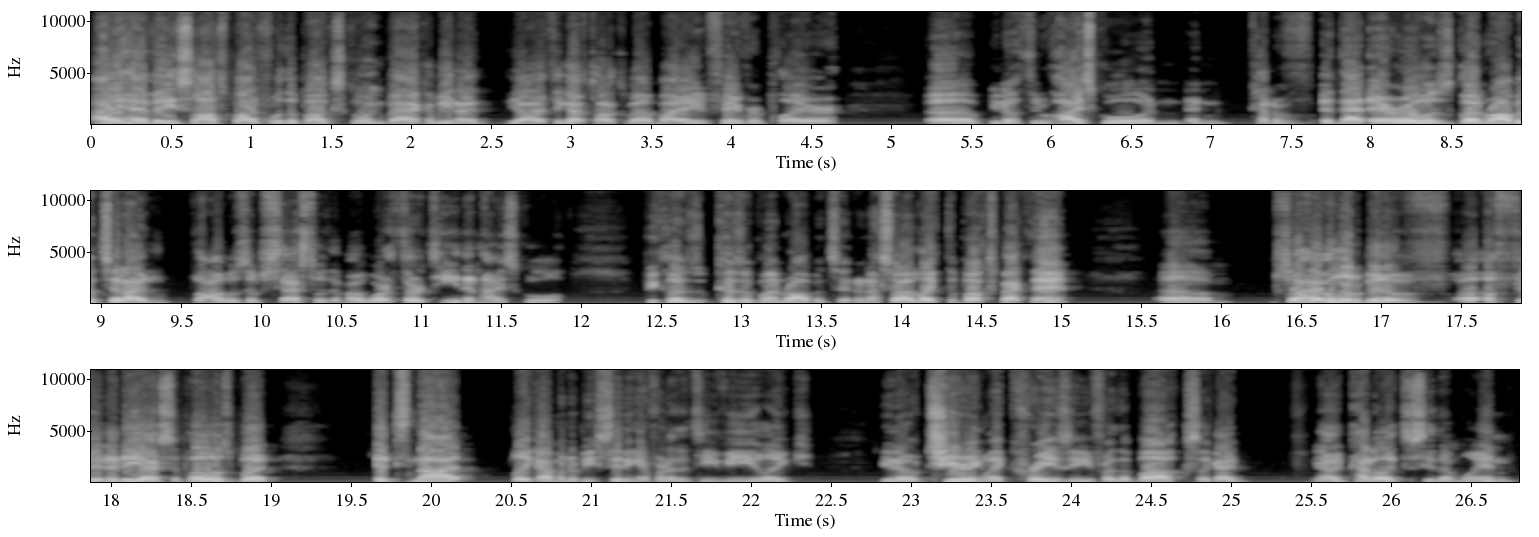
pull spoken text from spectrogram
I have a soft spot for the Bucks going back. I mean, I yeah, I think I've talked about my favorite player, uh, you know, through high school and and kind of in that era was Glenn Robinson. I I was obsessed with him. I wore 13 in high school because because of Glenn Robinson, and I so I liked the Bucks back then. Um, so I have a little bit of uh, affinity, I suppose, but it's not like I'm going to be sitting in front of the TV like you know cheering like crazy for the Bucks. Like I, you know, I'd kind of like to see them win.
